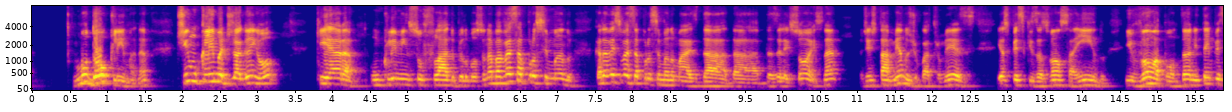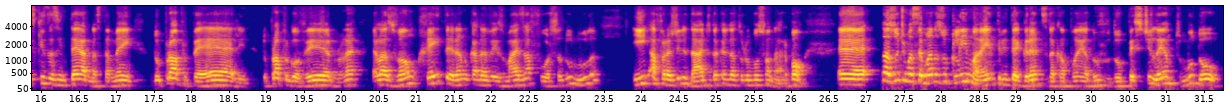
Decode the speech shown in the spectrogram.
Mudou o clima, né? Tinha um clima de já ganhou, que era um clima insuflado pelo Bolsonaro, mas vai se aproximando, cada vez vai se aproximando mais da, da, das eleições, né? A gente está menos de quatro meses e as pesquisas vão saindo e vão apontando, e tem pesquisas internas também do próprio PL, do próprio governo, né? Elas vão reiterando cada vez mais a força do Lula e a fragilidade da candidatura do Bolsonaro. Bom, é, nas últimas semanas o clima entre integrantes da campanha do, do Pestilento mudou.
